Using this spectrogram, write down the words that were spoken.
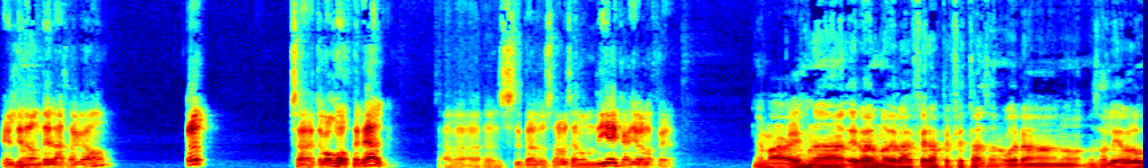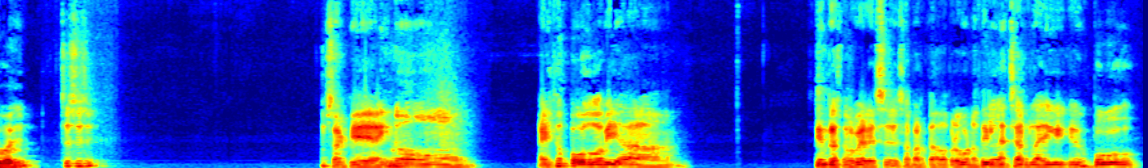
El de No. dónde la ha sacado. ¡Eh! O sea, te pongo los cereales. O sea, se te estaba echando un día y cayó la esfera. Además, es una, era una de las esferas perfectas, ¿no? O era, no, no salía la luz de allí. Sí, sí, sí. O sea que ahí no. Ahí está un poco todavía sin resolver ese, apartado. Pero bueno, tienen la charla ahí que es un poco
